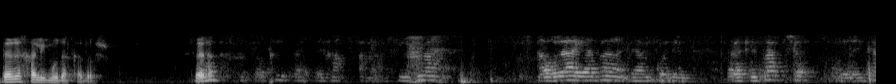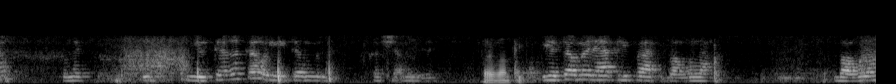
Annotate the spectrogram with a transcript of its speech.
דרך הלימוד הקדוש. בסדר? העורלה היה בה גם קודם, אבל הקליפה עכשיו היא ריקה? זאת אומרת, היא יותר רכה או היא יותר קשה מזה? לא הבנתי. היא יותר מלאה קליפה בעורלה. בעורלה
